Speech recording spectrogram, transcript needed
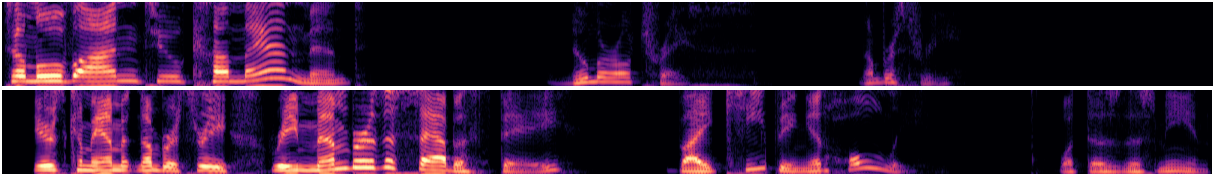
to move on to commandment numero tres. Number three. Here's commandment number three Remember the Sabbath day by keeping it holy. What does this mean?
